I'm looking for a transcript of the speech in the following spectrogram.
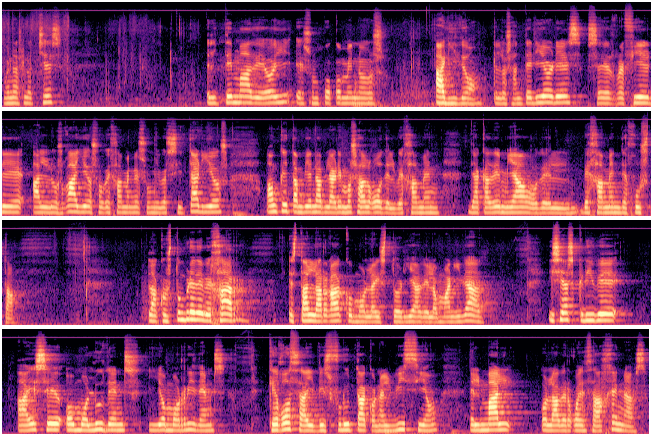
Buenas noches. El tema de hoy es un poco menos árido que los anteriores. Se refiere a los gallos o vejámenes universitarios, aunque también hablaremos algo del vejamen de academia o del vejamen de justa. La costumbre de vejar es tan larga como la historia de la humanidad y se ascribe a ese homo ludens y homo ridens que goza y disfruta con el vicio, el mal o la vergüenza ajenas,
